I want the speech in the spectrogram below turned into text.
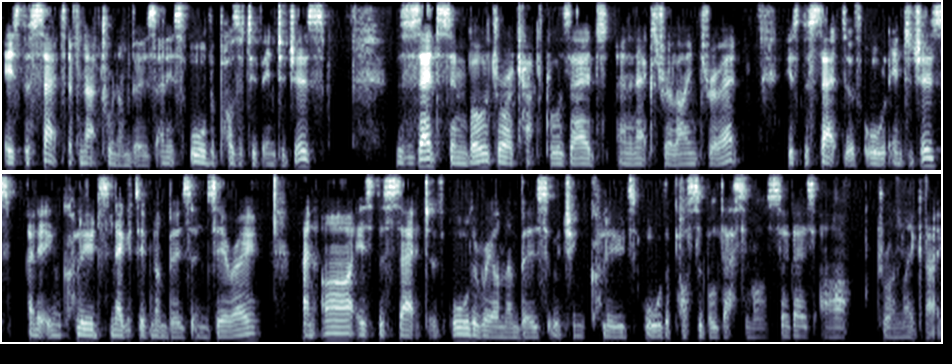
is the set of natural numbers and it's all the positive integers. The Z symbol, draw a capital Z and an extra line through it, is the set of all integers and it includes negative numbers and zero. And R is the set of all the real numbers, which includes all the possible decimals. So there's R drawn like that.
